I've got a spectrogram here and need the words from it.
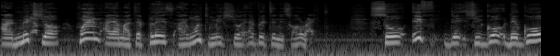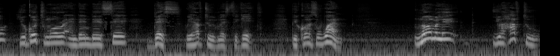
I make Yeah, sure when I am at a place, I want to make sure everything is all right. So if they, she go, they go, you go tomorrow and then they say this, we have to investigate. Because one, normally you have to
